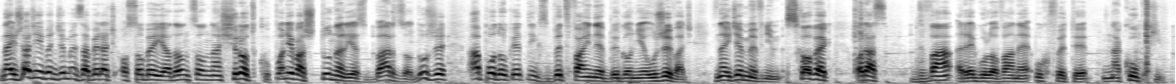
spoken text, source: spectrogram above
Najrzadziej będziemy zabierać osobę jadącą na środku, ponieważ tunel jest bardzo duży, a podokietnik zbyt fajny, by go nie używać. Znajdziemy w nim schowek oraz dwa regulowane uchwyty na kubki.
